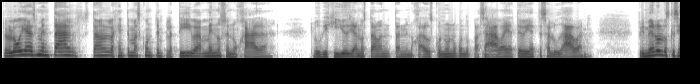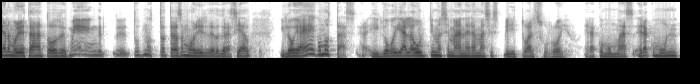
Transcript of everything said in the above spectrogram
Pero luego ya es mental, estaban la gente más contemplativa, menos enojada, los viejillos ya no estaban tan enojados con uno cuando pasaba, ya te veían, te saludaban Primero los que se iban a morir estaban todos, tú no te vas a morir, desgraciado. Y luego ya, eh, ¿cómo estás? Y luego ya la última semana era más espiritual su rollo. Era como más, era como un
